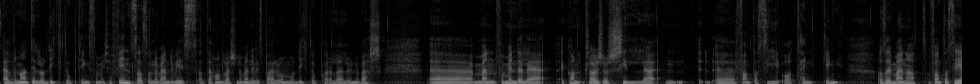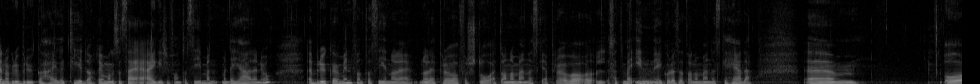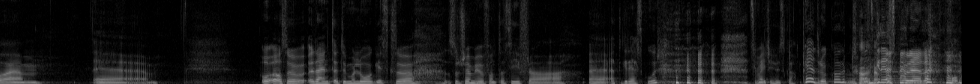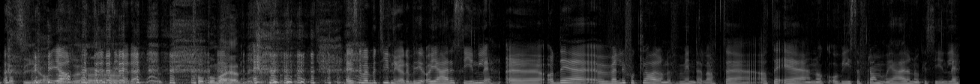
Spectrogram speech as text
evner til å dikte opp ting som ikke fins. Altså at det handler ikke nødvendigvis bare om å dikte opp parallelle univers. Uh, men for min del er, jeg kan, klarer ikke å skille uh, fantasi og tenking. Altså jeg mener at Fantasi er noe du bruker hele tida. Det er jo mange som sier jeg eier ikke fantasi, men, men det gjør en jo. Jeg bruker jo min fantasi når jeg, når jeg prøver å forstå et annet menneske. Jeg prøver å sette meg inn i hvordan et annet menneske har det. Um, og um, eh, og altså, Rent etymologisk så, så kommer jo fantasi fra eh, et gresk ord som jeg ikke husker. Pedro, hva hva gresk ord er det? Fantasia, Ja, kanskje? det. Top of my head. Jeg husker bare betydninga. Det betyr å gjøre synlig. Eh, og det er veldig forklarende for min del at, eh, at det er noe å vise fram og gjøre noe synlig.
